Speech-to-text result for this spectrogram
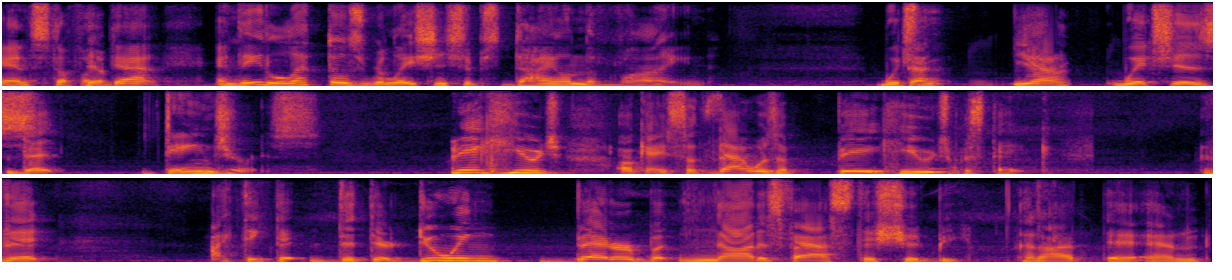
and stuff like Yep. that, and they let those relationships die on the vine, which That, yeah, which is that dangerous. big huge. Okay, so that was a big huge mistake. That I think that that they're doing better, but not as fast as they should be. And I and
